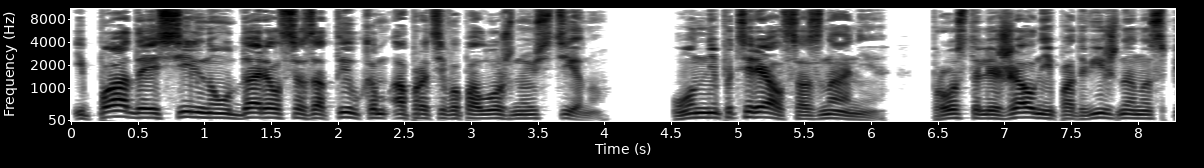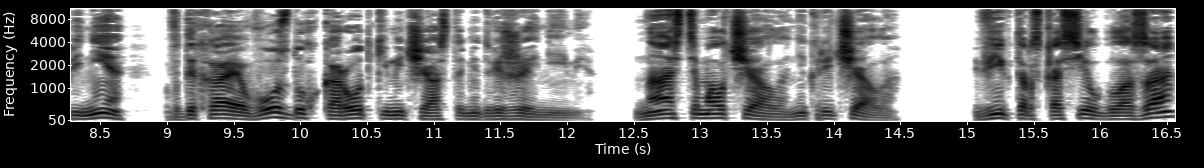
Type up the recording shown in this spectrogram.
и, падая, сильно ударился затылком о противоположную стену. Он не потерял сознание, просто лежал неподвижно на спине, вдыхая воздух короткими частыми движениями. Настя молчала, не кричала. Виктор скосил глаза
